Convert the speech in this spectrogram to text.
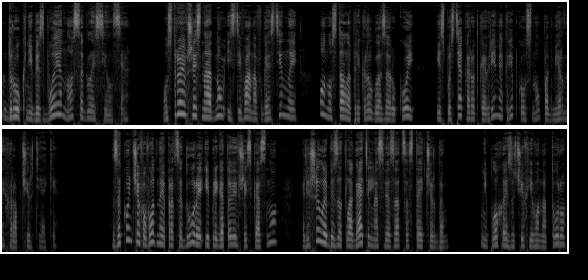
Друг не без боя, но согласился. Устроившись на одном из диванов в гостиной, он устало прикрыл глаза рукой и спустя короткое время крепко уснул под мерный храп чертяки. Закончив водные процедуры и приготовившись ко сну, решила безотлагательно связаться с Тэтчердом. Неплохо изучив его натуру,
